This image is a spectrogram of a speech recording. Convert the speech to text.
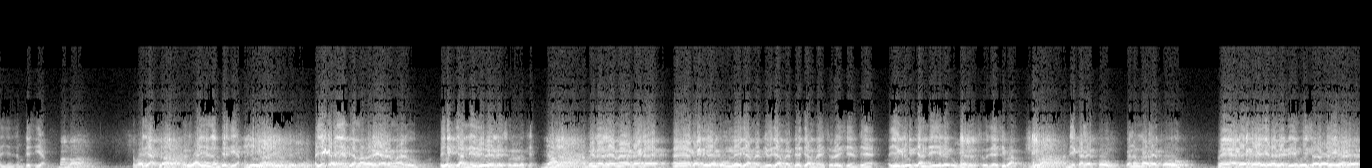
အရင်ဆုံးပျက်စီးရမယ်မှန်ပါသဘောကျဘဗျာ ᱹ အရင်ဆုံးပျက်စီးရအရေးရတယ်အရေးကရင်ပြတ်မှာပဲဓမ္မတို့အရေးကြံနေသေးတယ်လေဆိုလို့တော့ဖြင့်ရအပင်လည်းလဲမယ်အကိုင်းလည်းအဲအကိုင်းတွေလည်းအကုန်လဲကြမယ်ပြိုကြမယ်ပြက်ကြမယ်ဆိုလို့ရှိရင်ဖြင့်အရေးကလေးကြံနေရလေဥမဲ့လို့ဆိုကြရှိပါရှိပါအမြစ်ကလည်းကုံပင်လုံးကလည်းကုံ မင်းအကိုင်းကရရတဲ့ဒီဝိသရာတွေကလည်း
